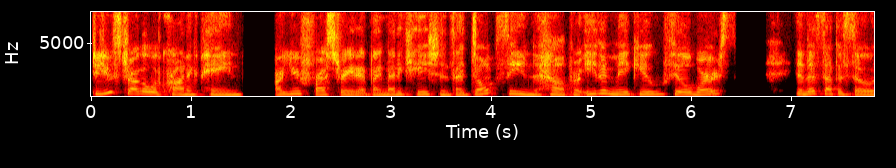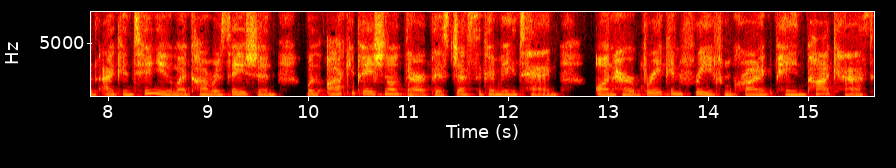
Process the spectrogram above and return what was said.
Do you struggle with chronic pain? Are you frustrated by medications that don't seem to help or even make you feel worse? In this episode, I continue my conversation with occupational therapist Jessica May Tang on her Breaking Free from Chronic Pain podcast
